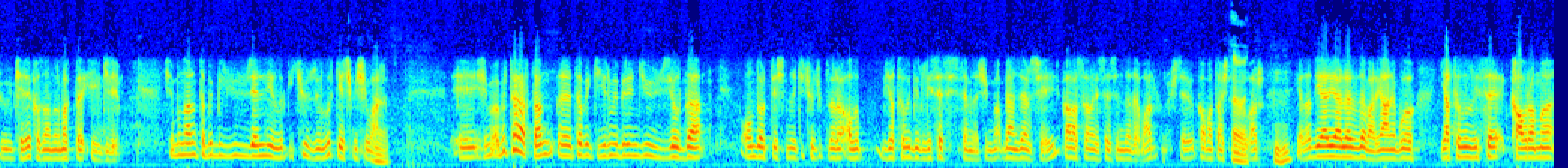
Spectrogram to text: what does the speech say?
ülkeye kazandırmakla ilgili. Şimdi bunların tabii bir 150 yıllık, 200 yıllık geçmişi var. Evet. E, şimdi öbür taraftan e, tabii ki 21. yüzyılda 14 yaşındaki çocukları alıp yatılı bir lise sistemine çünkü benzer şey Galatasaray Lisesi'nde de var, işte Kabataş'ta Evet. da var Hı hı. ya da diğer yerlerde de var. Yani bu yatılı lise kavramı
